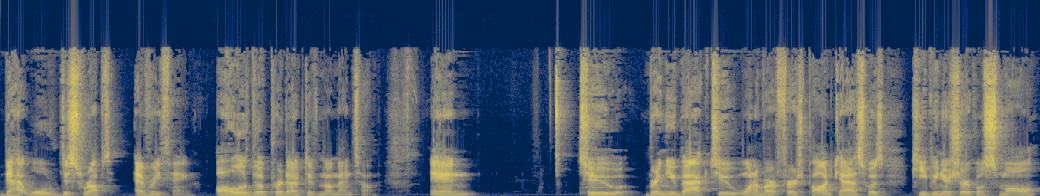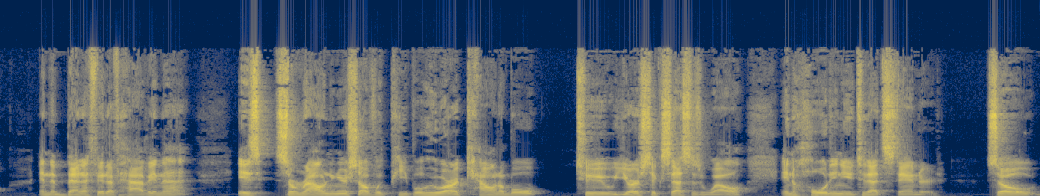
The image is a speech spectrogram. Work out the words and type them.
that will disrupt everything, all of the productive momentum. And to bring you back to one of our first podcasts was keeping your circle small. And the benefit of having that is surrounding yourself with people who are accountable to your success as well and holding you to that standard. So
